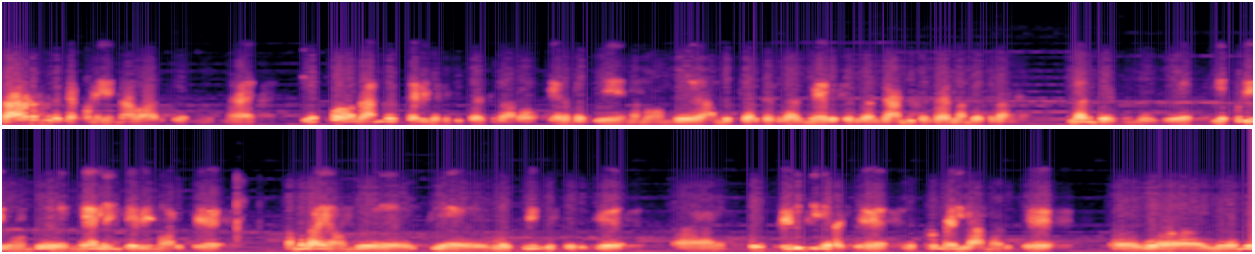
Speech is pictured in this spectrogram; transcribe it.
திராவிடங்கிற கற்பனை என்னவா இருக்கு அப்படின்னா எப்போ வந்து அம்பேத்கர் இதை பத்தி பேசுறாரோ எதை பத்தி? நம்ம வந்து அம்பேத்கர் பேசுறாரு நேரு பேசுறாரு காந்தி பேசுறாரு எல்லாம் பேசுறாங்க. எல்லாரும் பேசும்போது எப்படி வந்து மேலையும் கேள்வியுமா இருக்கு? சமுதாயம் வந்து இவ்வளவு சீர்கட்டு இருக்கு. பிரிஞ்சு கிடக்கு. ஒற்றுமை இல்லாம இருக்கு. இது வந்து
